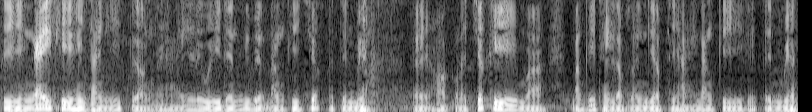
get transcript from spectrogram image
thì ngay khi hình thành ý tưởng này hãy lưu ý đến cái việc đăng ký trước ở tên miền. Đấy, hoặc là trước khi mà đăng ký thành lập doanh nghiệp thì hãy đăng ký cái tên miền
